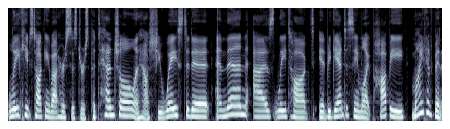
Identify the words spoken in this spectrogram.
Li keeps talking about her sister's potential and how she wasted it. And then as Li talked, it began to seem like Poppy might have been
